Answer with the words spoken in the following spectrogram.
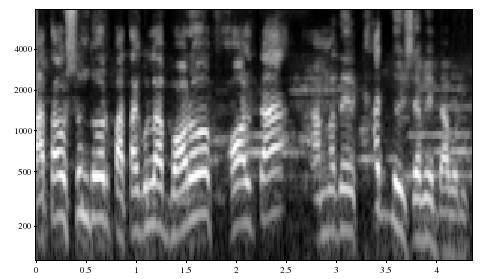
পাতাও সুন্দর পাতাগুলা বড় ফলটা আমাদের খাদ্য হিসাবে ব্যবহৃত।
